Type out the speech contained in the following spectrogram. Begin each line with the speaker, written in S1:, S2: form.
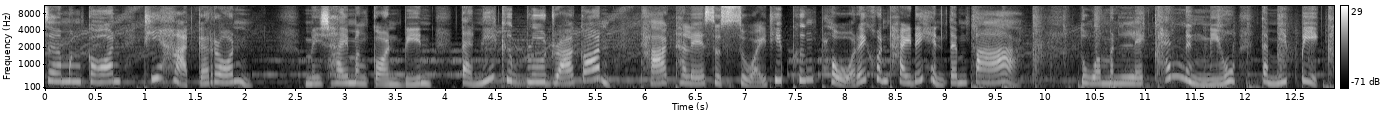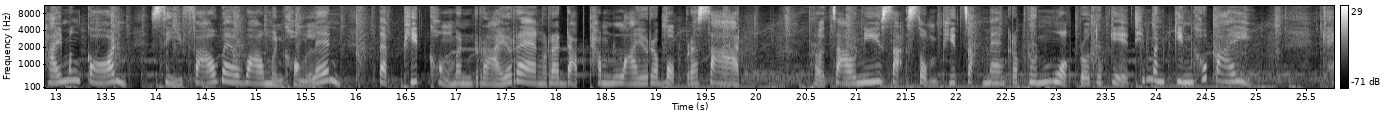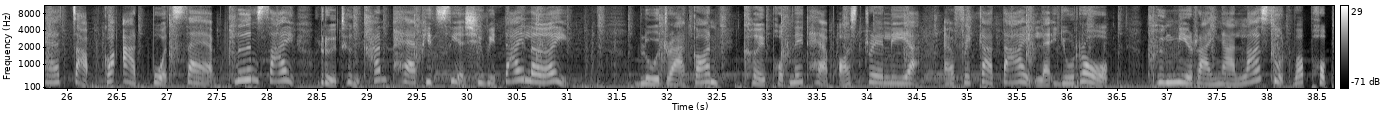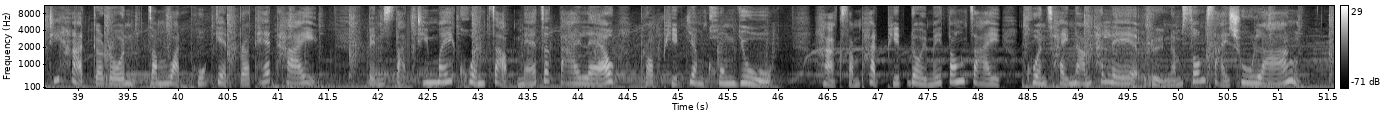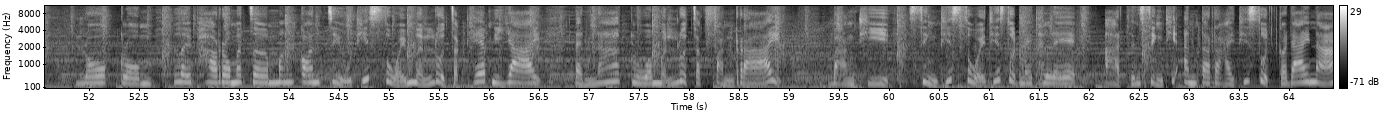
S1: เจอมังกรที่หาดกระรน ไม่ใช่มังกรบิน แต่นี่คือบลูดราก้อนทากทะเลสุดสวยที่เพิ่งโผล่ให้คนไทยได้เห็นเต็มตา ตัวมันเล็กแค่หนึ่งนิ้ว แต่มีปีกคล้ายมังกร สีฟ้าแวววาวเหมือนของเล่น แต่พิษของมันร้ายแรงระดับทำลายระบบประสาทเพราะเจ้านี่สะสมพิษจากแมงกระพรุนหมวกโปรตุเกสที่มันกินเข้าไป แค่จับก็อาจปวดแสบ คลื่นไส้ หรือถึงขั้นแพ้พิษเสียชีวิตได้เลยบลูดราก้อนเคยพบในแถบออสเตรเลีย แอฟริกาใต้และยุโรป เพิ่งมีรายงานล่าสุดว่าพบที่หาดกระรนจังหวัดภูเก็ตประเทศไทย เป็นสัตว์ที่ไม่ควรจับแม้จะตายแล้ว เพราะพิษยังคงอยู่ หากสัมผัสพิษโดยไม่ต้องใจ ควรใช้น้ำทะเลหรือน้ำส้มสายชูล้าง โลกกลม เลยพาเรามาเจอมังกรจิ๋วที่สวยเหมือนหลุดจากเทพนิยาย แต่น่ากลัวเหมือนหลุดจากฝันร้าย บางทีสิ่งที่สวยที่สุดในทะเล อาจเป็นสิ่งที่อันตรายที่สุดก็ได้นะ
